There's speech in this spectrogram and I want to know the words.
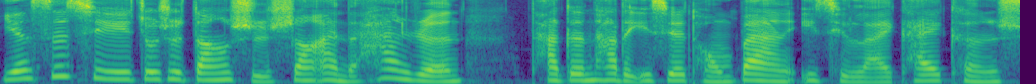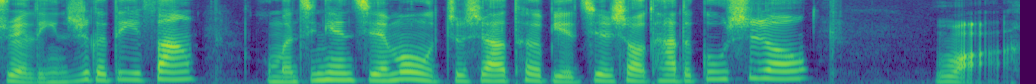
严思琪就是当时上岸的汉人，他跟他的一些同伴一起来开垦水林这个地方。我们今天节目就是要特别介绍他的故事哦。哇，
